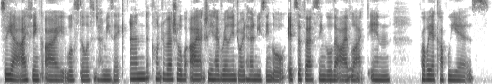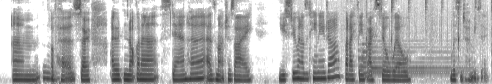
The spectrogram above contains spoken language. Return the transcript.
So yeah, I think I will still listen to her music and controversial, but I actually have really enjoyed her new single. It's the first single that I've mm. liked in probably a couple years um, mm. of hers. So I'm not going to stand her as much as I used to when I was a teenager, but I think I still will listen to her music.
